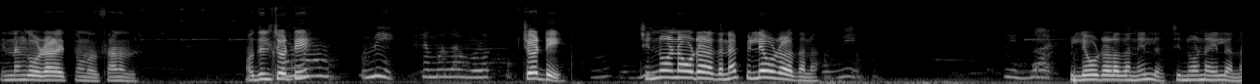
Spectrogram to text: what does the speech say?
ನಿನ್ನಂಗೆ ಓಡಾಳೈತೆ ನೋಡೋದು ಸಣ್ಣದು. ಮೊದಲು ಚೋಟಿ? ಚೋಟಿ? ಚಿನ್ನ ಅಣ್ಣ ಓಡಾಳದನ ಪಿಲ್ಲೆ ಓಡಾಳದನ ಪಿಲ್ಲೆ. ಓಡಾಳದನ ಇಲ್ಲ ಚಿನ್ನಣ್ಣ ಇಲ್ಲನ?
